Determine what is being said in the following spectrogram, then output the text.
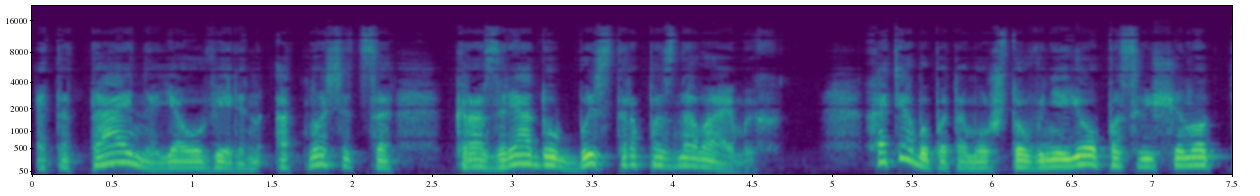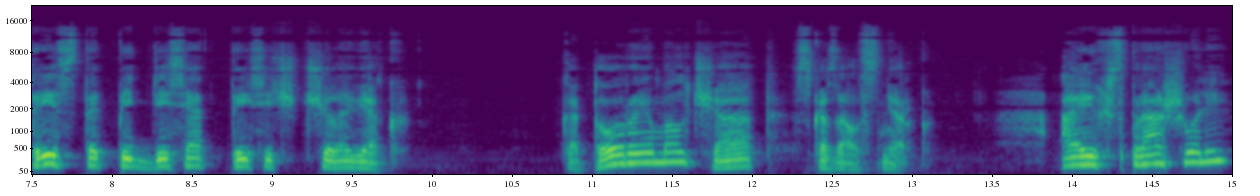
Эта тайна, я уверен, относится к разряду быстро познаваемых хотя бы потому, что в нее посвящено 350 тысяч человек. «Которые молчат», — сказал Снерк. «А их спрашивали?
